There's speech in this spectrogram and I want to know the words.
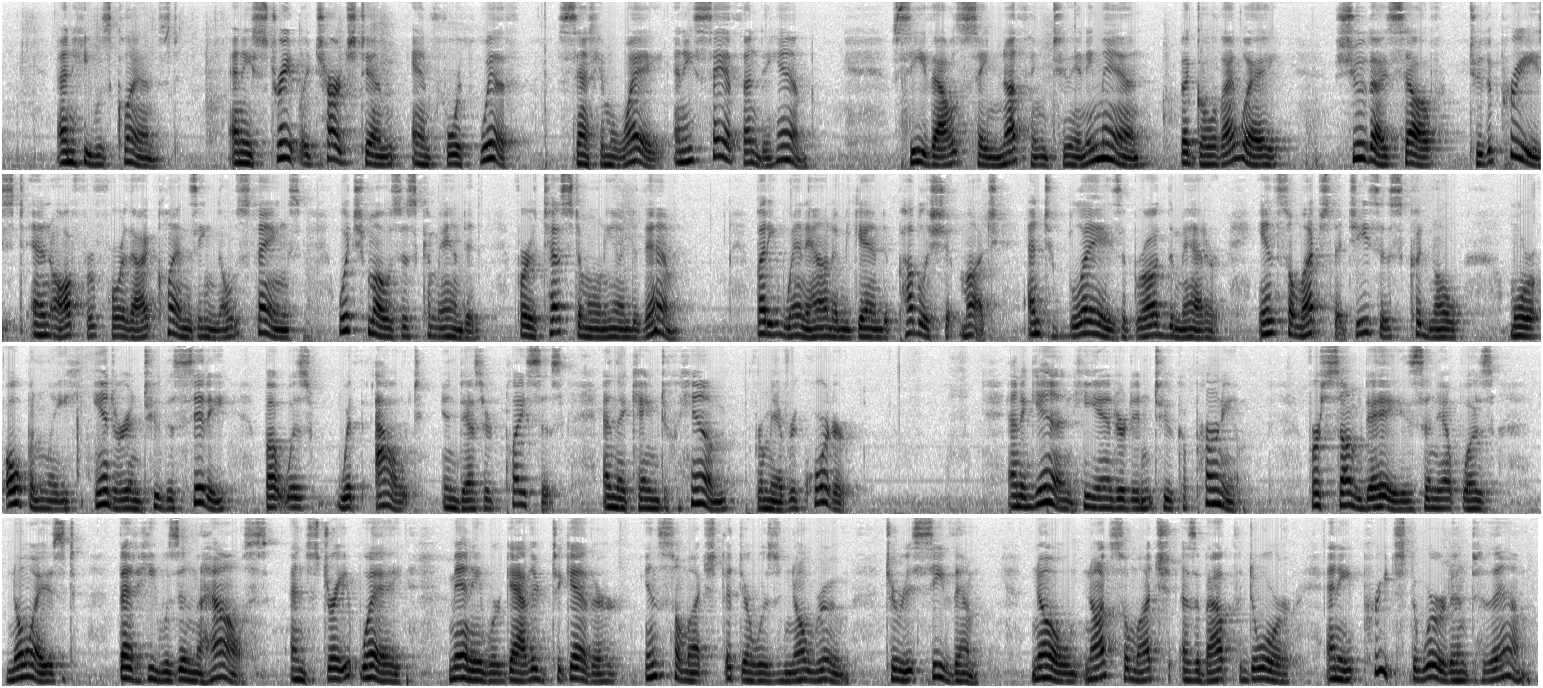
and he was cleansed. And he straightly charged him, and forthwith sent him away. And he saith unto him, See thou say nothing to any man, but go thy way, shew thyself to the priest, and offer for thy cleansing those things which Moses commanded, for a testimony unto them. But he went out and began to publish it much, and to blaze abroad the matter insomuch that Jesus could no more openly enter into the city, but was without in desert places. And they came to him from every quarter. And again he entered into Capernaum for some days, and it was noised that he was in the house. And straightway many were gathered together, insomuch that there was no room to receive them. No, not so much as about the door. And he preached the word unto them.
